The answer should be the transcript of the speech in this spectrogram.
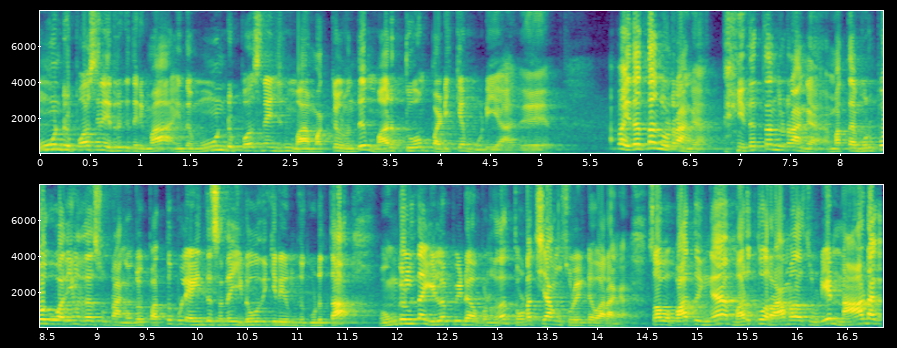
மூன்று பர்சன்டேஜ் இருக்குது தெரியுமா? இந்த மூன்று பர்சன்டேஜ் மக்கள் வந்து மருத்துவம் படிக்க முடியாது. அப்போ இதைத்தான் சொல்கிறாங்க இதைத்தான் சொல்கிறாங்க மற்ற முற்போக்குவாதிகள் இதை சொல்கிறாங்க உங்களுக்கு பத்து புள்ளி ஐந்து சதவீதம் இடஒதுக்கீடு இருந்து கொடுத்தா உங்களுக்கு தான் இழப்பீடு அப்படின்றத தொடர்ச்சியாக அவங்க சொல்லிட்டு வராங்க. ஸோ அப்போ பார்த்துங்க மருத்துவர் ராமதாஸுடைய நாடக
